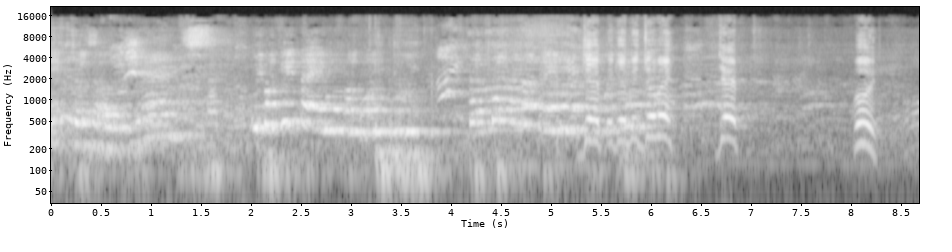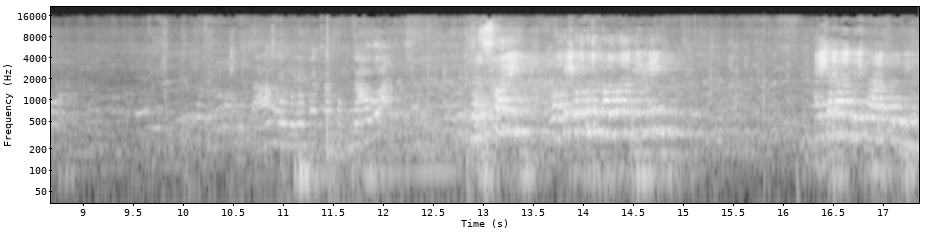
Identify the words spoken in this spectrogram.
dito sa audience. Ipakita yung pagwampo. Tagpa na natin. Jeff, ikibidyo mo eh. Jeff. Boy. That's fine. Okay, tumawa din eh. Ay, dapat may kapo din.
